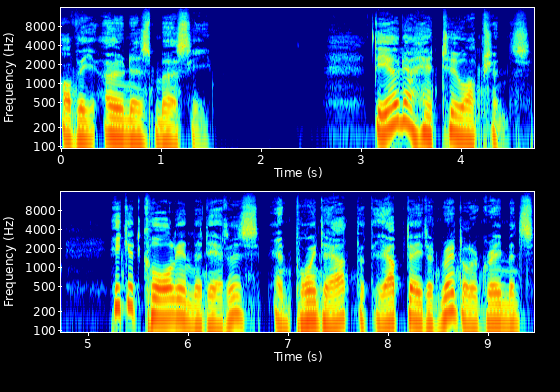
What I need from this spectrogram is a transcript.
of the owner's mercy. The owner had two options. He could call in the debtors and point out that the updated rental agreements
